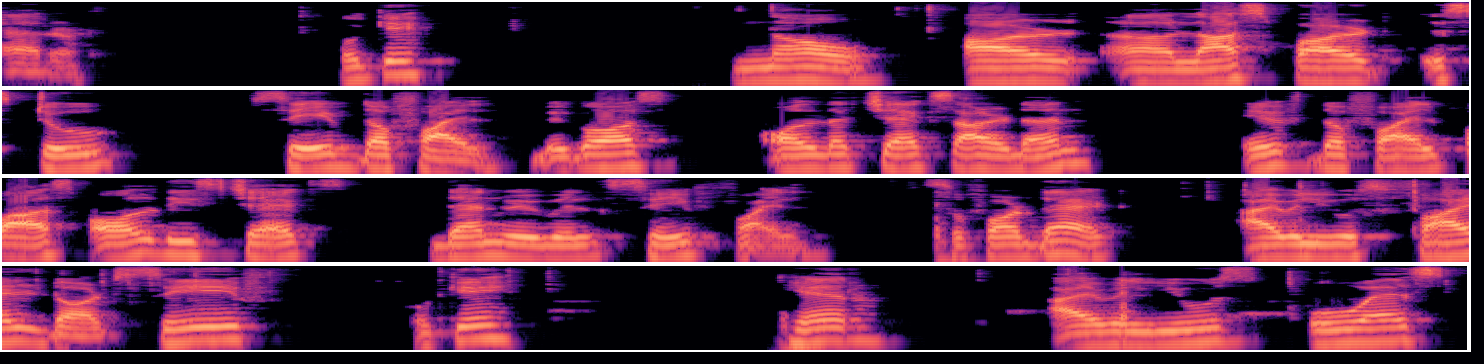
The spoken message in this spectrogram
error. Okay? Now our uh, last part is to save the file because all the checks are done. If the file pass all these checks then we will save file. So for that I will use file.save okay? Here I will use os.path.join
